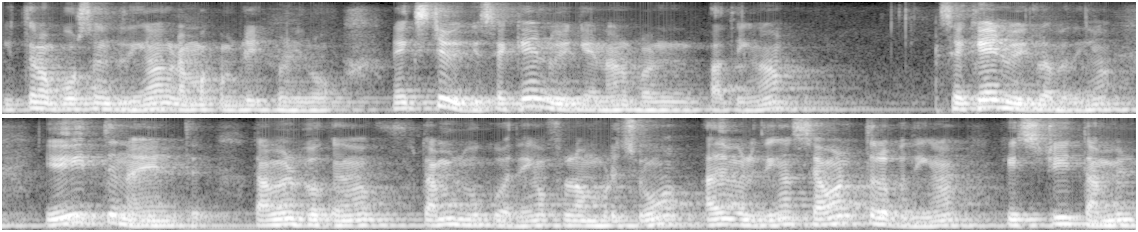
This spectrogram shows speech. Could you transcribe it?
இத்தனை போர்ஷன் பார்த்தீங்கன்னா நம்ம கம்ப்ளீட் பண்ணிடுவோம் நெக்ஸ்ட் வீக் செகண்ட் வீக் என்னென்னு பண்ணி பார்த்தீங்கன்னா செகண்ட் வீக்கில் பார்த்தீங்கன்னா eighth ninth Tamil book Tamil book பார்த்தீங்கன்னா ஃபுல்லாக முடிச்சிருவோம். அதே மாதிரி பார்த்தீங்கன்னா செவன்த்தில் பார்த்தீங்கன்னா history Tamil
